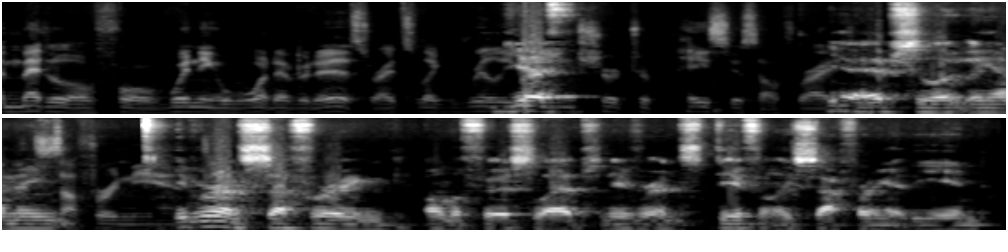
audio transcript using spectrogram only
a medal or for winning or whatever it is, right? So like really yeah. making sure to pace yourself, right? Yeah, absolutely. I mean, everyone's suffering on the first laps, and everyone's definitely suffering at the end.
